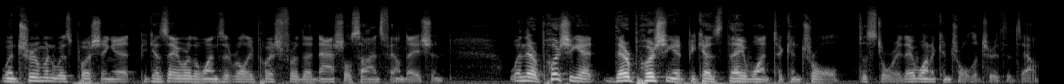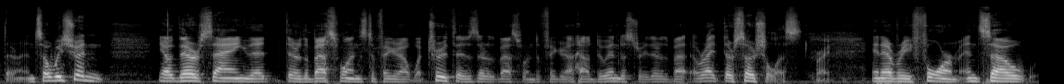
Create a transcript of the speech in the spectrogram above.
when Truman was pushing it, because they were the ones that really pushed for the National Science Foundation, when they're pushing it, they're pushing it because they want to control the story. They want to control the truth that's out there. And so we shouldn't you know, they're saying that they're the best ones to figure out what truth is. They're the best one to figure out how to do industry. They're the best, right? They're socialists, right, in every form. And so,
